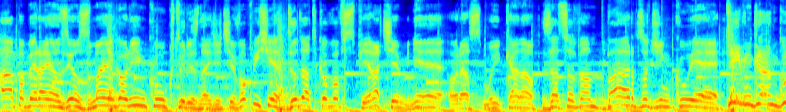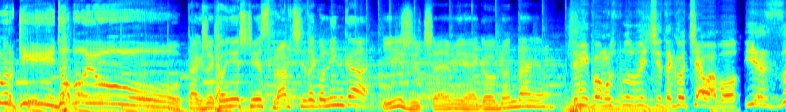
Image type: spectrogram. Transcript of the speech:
A pobierając ją z mojego linku, który znajdziecie w opisie, dodatkowo wspieracie mnie oraz mój kanał, za co wam bardzo dziękuję. Team Gangurki do boju! Także koniecznie sprawdźcie tego linka i życzę miłego oglądania. Ty mi pomóż pozbyć się tego ciała, bo... Jezu!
